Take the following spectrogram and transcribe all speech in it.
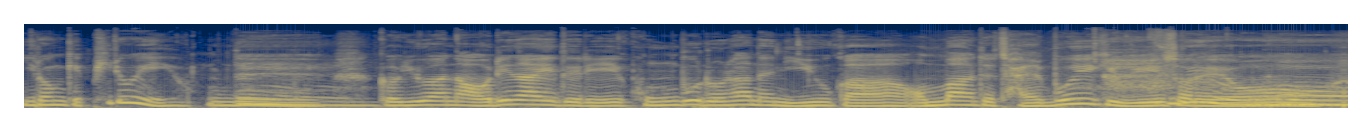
이런 게 필요해요. 네. 음. 그 유아나 어린아이들이 공부를 하는 이유가 엄마한테 잘 보이기 위해서래요.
